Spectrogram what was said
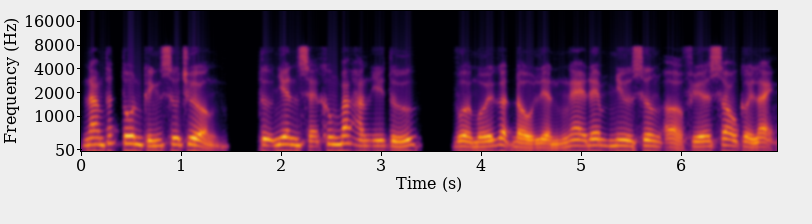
Nam thất tôn kính sư trưởng, tự nhiên sẽ không bác hắn ý tứ, vừa mới gật đầu liền nghe đêm như sương ở phía sau cười lạnh,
